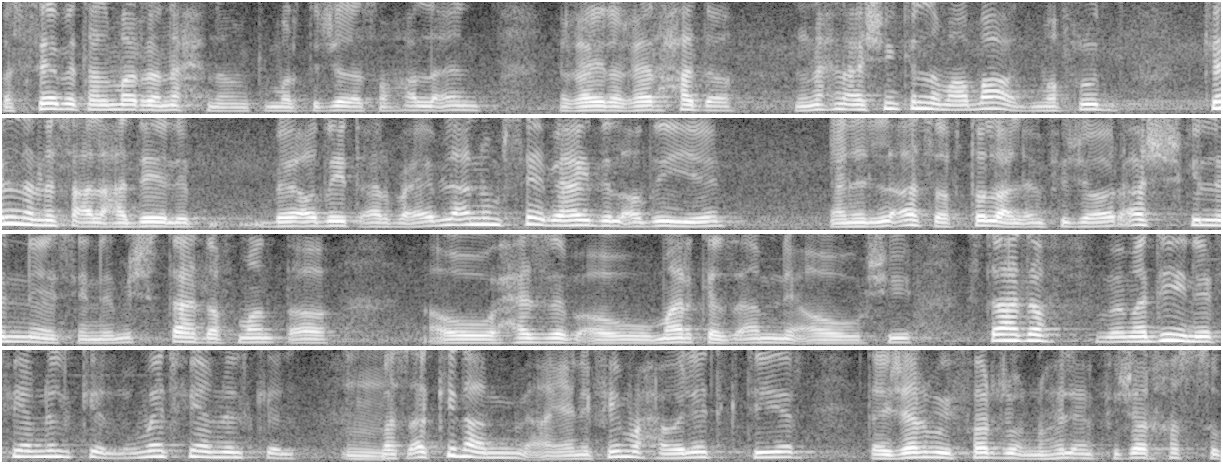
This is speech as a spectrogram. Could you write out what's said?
بس ثابت هالمرة نحن يمكن مرتجي لا سمح الله أنت غير غير حدا. إنه نحن عايشين كلنا مع بعض. المفروض كلنا نسعى العدالة بقضية أربعة لأنه مسابة هيدي القضية. يعني للأسف طلع الانفجار. أش كل الناس يعني مش استهدف منطقة أو حزب أو مركز أمني أو شيء استهدف مدينة فيها من الكل ومات فيها من الكل. م. بس أكيد عم يعني في محاولات كتير تيجربوا يفرجوا إنه هالانفجار خصه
